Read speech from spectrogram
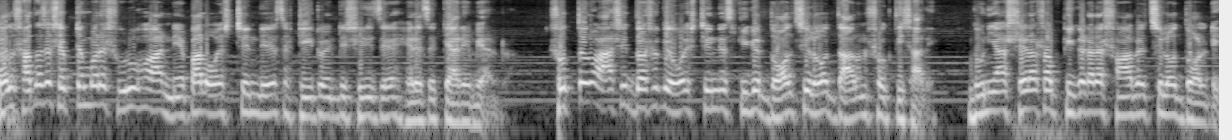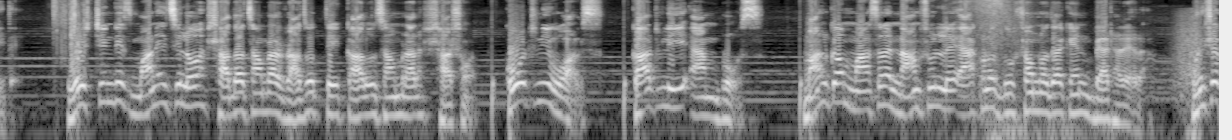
গত সাতাশে সেপ্টেম্বরে শুরু হওয়া Nepal West Indies T twenty সিরিজে হেরেছে ক্যারিবিয়ানরা। সত্তর ও আশির দশকে ওয়েস্ট ইন্ডিজ ক্রিকেট দল ছিল দারুণ শক্তিশালী। দুনিয়ার সেরা সব ক্রিকেটারের সমাবেশ ছিল দলটিতে। ওয়েস্ট ইন্ডিজ মানে ছিল সাদা চামড়ার রাজত্বে কালো চামড়ার শাসন। Courtney Walsh Curtly Ambrose. Malcolm মার্শালের নাম শুনলে এখনও দুঃস্বপ্ন দেখেন ব্যাটারেরা। উনিশশো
